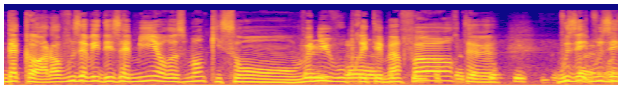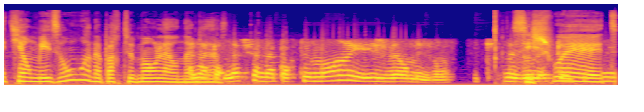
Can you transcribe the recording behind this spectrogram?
D'accord. Alors vous avez des amis, heureusement, qui sont venus Oui, vous euh, prêter main forte. euh, Vous, Ouais, étiez en maison, en appartement là en Ah, Alsace. d'accord. Là, je suis en appartement et je vais en maison. C'est chouette.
